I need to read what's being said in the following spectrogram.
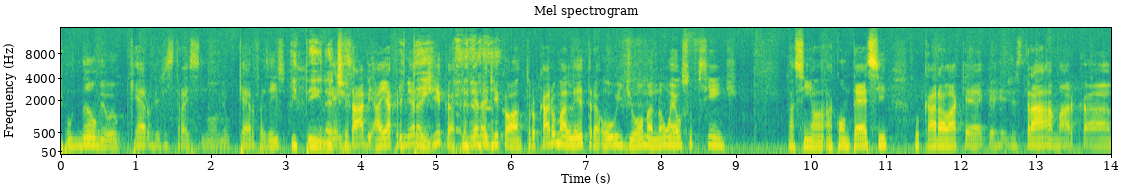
Tipo, não, meu, eu quero registrar esse nome, eu quero fazer isso. E tem, né, Quem tia? sabe? Aí a primeira dica, a primeira dica, ó, trocar uma letra ou idioma não é o suficiente. Assim, ó, acontece, o cara lá quer, quer registrar a marca,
